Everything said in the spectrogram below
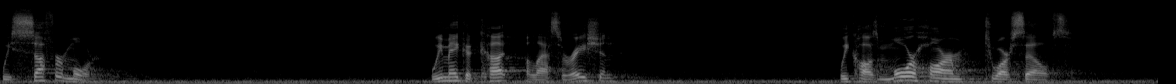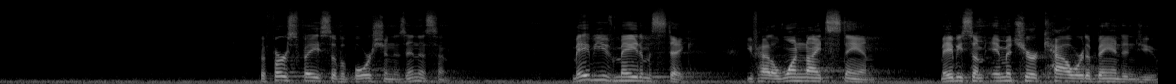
We suffer more. We make a cut, a laceration. We cause more harm to ourselves. The first face of abortion is innocent. Maybe you've made a mistake. You've had a one night stand. Maybe some immature coward abandoned you.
